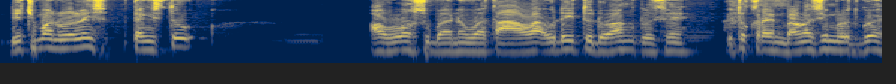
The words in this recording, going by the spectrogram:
dia cuma nulis thanks to Allah Subhanahu wa taala. Udah itu doang tulisnya. Itu keren banget sih menurut gue.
